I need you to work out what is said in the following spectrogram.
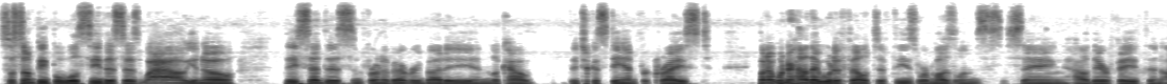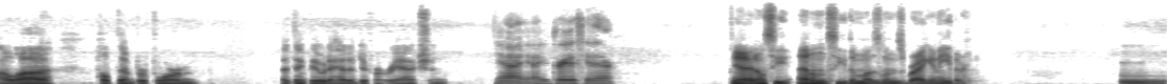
so some people will see this as, wow, you know, they said this in front of everybody, and look how they took a stand for Christ. But I wonder how they would have felt if these were Muslims saying how their faith in Allah helped them perform. I think they would have had a different reaction. yeah I, I agree with you there Yeah, I don't see I don't see the Muslims bragging either. Ooh.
